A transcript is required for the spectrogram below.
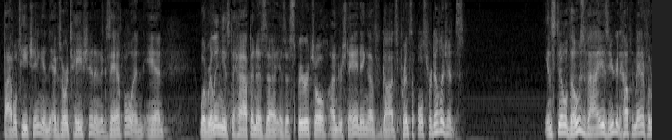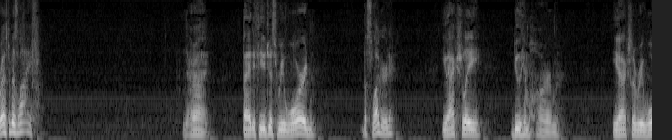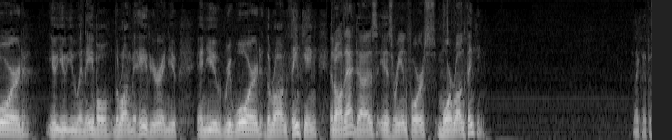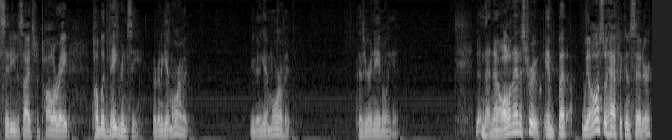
Bible teaching and exhortation and example and, and what really needs to happen is a, is a spiritual understanding of God's principles for diligence. Instill those values, and you're going to help the man for the rest of his life. All right. But if you just reward the sluggard, you actually do him harm. You actually reward, you, you, you enable the wrong behavior, and you and you reward the wrong thinking, and all that does is reinforce more wrong thinking. Like if a city decides to tolerate public vagrancy, they're going to get more of it. You're going to get more of it because you're enabling it. Now, all of that is true, but we also have to consider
